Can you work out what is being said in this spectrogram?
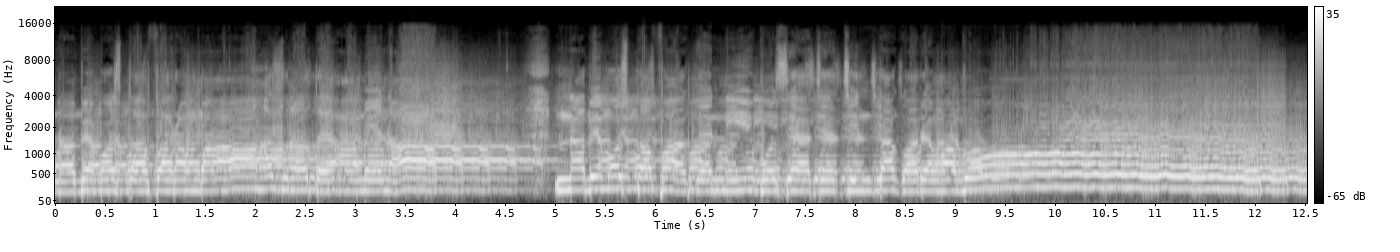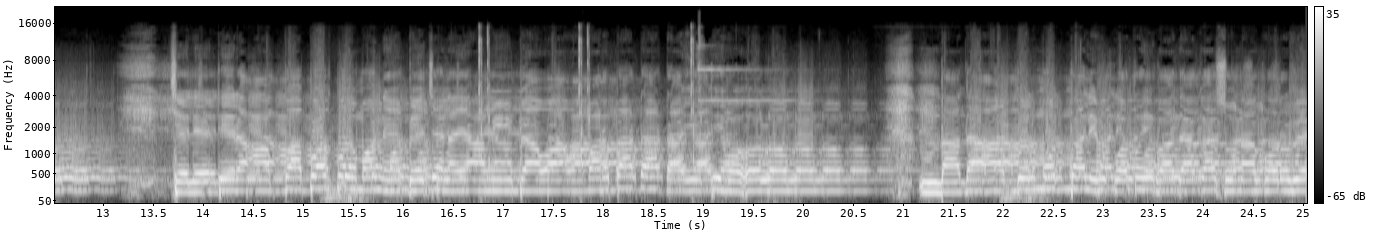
নবে মোস্তফার মা হজরত আমিনা। নবে মোস্তফাকে নিয়ে বসে আছে চিন্তা করে মাবো ছেলেটির আব্বা বর্তমানে বেঁচে নাই। আমি বাবা আমার বেটাটা ইতিম হলো দাদা আব্দুল মুত্তালিব কতই বা দেখাশোনা করবে?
